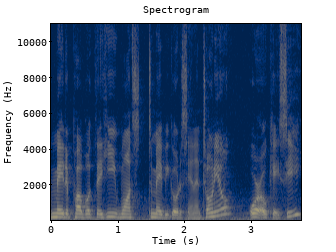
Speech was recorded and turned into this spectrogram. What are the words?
made it public that he wants to maybe go to San Antonio or OKC,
